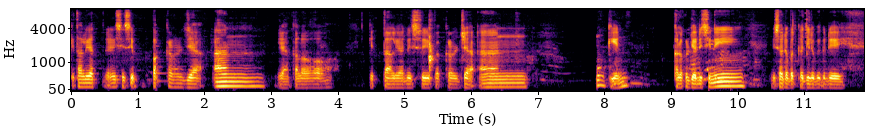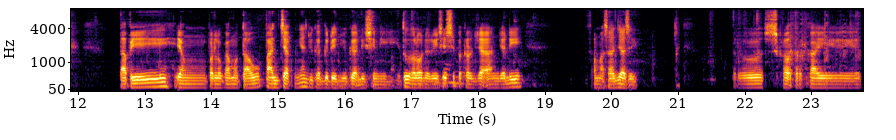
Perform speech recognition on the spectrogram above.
kita lihat dari sisi pekerjaan, ya kalau kita lihat di sisi pekerjaan, mungkin kalau kerja di sini bisa dapat gaji lebih gede. Tapi yang perlu kamu tahu pajaknya juga gede juga di sini. Itu kalau dari sisi pekerjaan. Jadi sama saja sih. Terus kalau terkait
